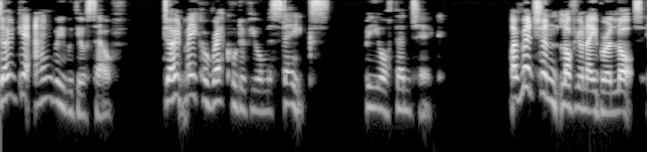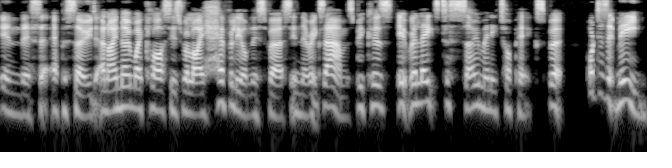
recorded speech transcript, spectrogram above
Don't get angry with yourself. Don't make a record of your mistakes. Be authentic. I've mentioned love your neighbour a lot in this episode, and I know my classes rely heavily on this verse in their exams because it relates to so many topics. But what does it mean?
